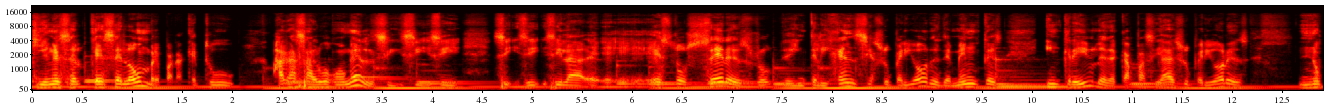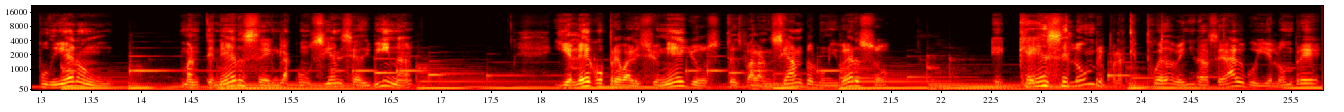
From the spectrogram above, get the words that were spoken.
¿quién es el, qué es el hombre para que tú hagas algo con él. Si, si, si, si, si, eh, eh, estos seres de inteligencia superiores, de mentes increíbles, de capacidades superiores, no pudieron mantenerse en la conciencia divina y el ego prevaleció en ellos, desbalanceando el universo, eh, ¿qué es el hombre para que pueda venir a hacer algo? Y el hombre,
